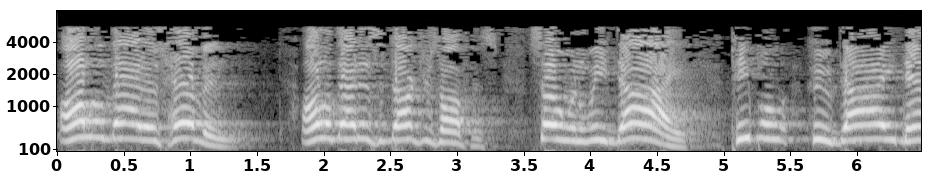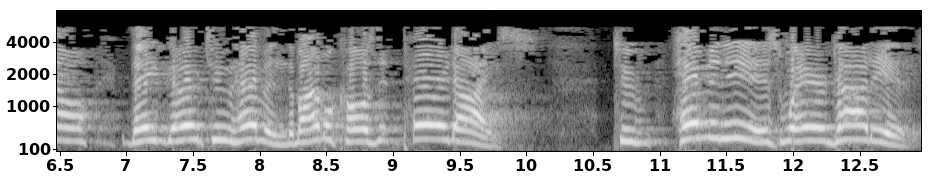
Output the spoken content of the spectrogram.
all of that is heaven. All of that is the doctor's office. So when we die, people who die now, they go to heaven. The Bible calls it paradise. To heaven is where God is.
